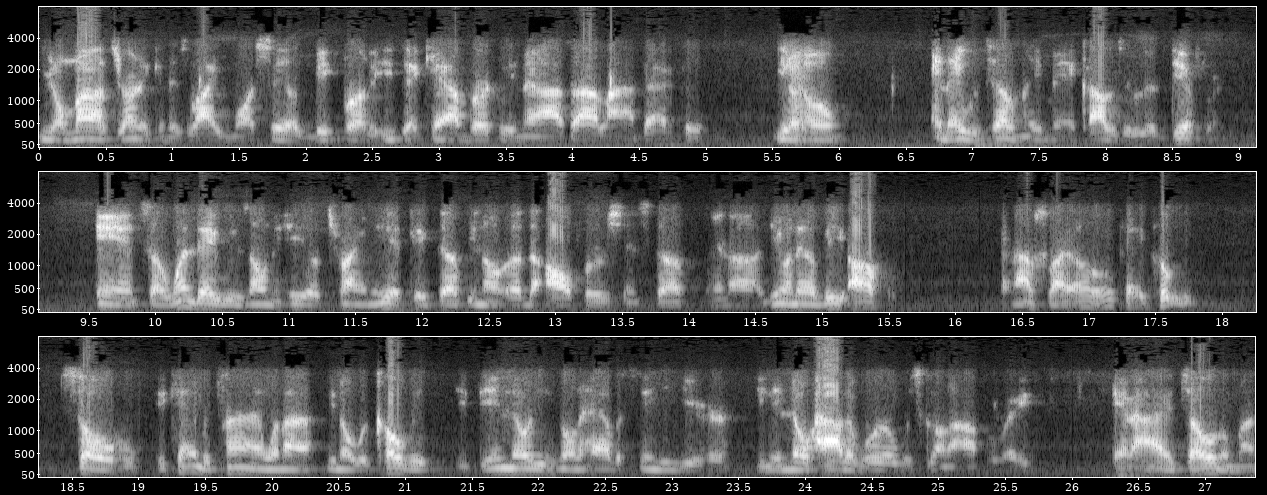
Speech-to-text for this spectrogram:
you know, Miles Jernigan is like Marcel's big brother. He's at Cal Berkeley now, outside linebacker. You know, and they would tell him, "Hey, man, college is a little different." And so one day we was on the hill training. He had picked up, you know, the offers and stuff, and uh, UNLV offered. And I was like, "Oh, okay, cool." So it came a time when I, you know, with COVID, you didn't know you were going to have a senior year. You didn't know how the world was going to operate. And I told him, I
